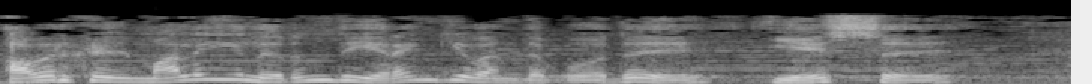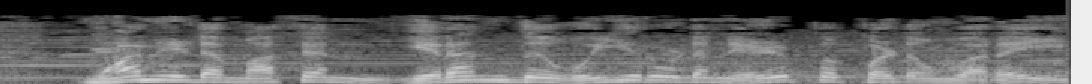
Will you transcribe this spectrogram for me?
அவர்கள் மலையிலிருந்து இறங்கி வந்தபோது இயேசு மானிட மகன் இறந்து உயிருடன் எழுப்பப்படும் வரை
